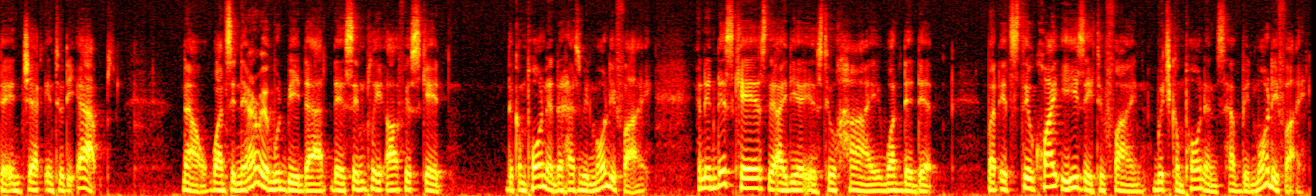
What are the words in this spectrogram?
they inject into the app. Now, one scenario would be that they simply obfuscate the component that has been modified. And in this case, the idea is to hide what they did. But it's still quite easy to find which components have been modified.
